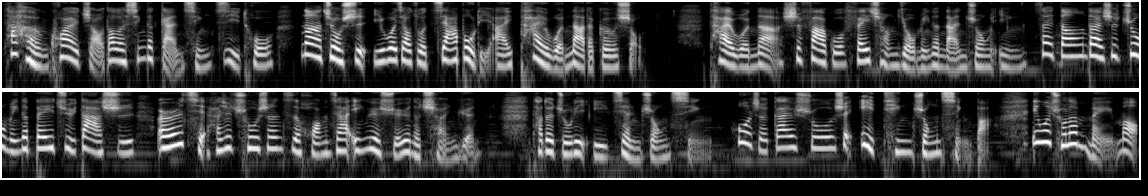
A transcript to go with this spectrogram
她很快找到了新的感情寄托，那就是一位叫做加布里埃·泰文纳的歌手。泰文娜是法国非常有名的男中音，在当代是著名的悲剧大师，而且还是出生自皇家音乐学院的成员。他对朱莉一见钟情，或者该说是一听钟情吧，因为除了美貌，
